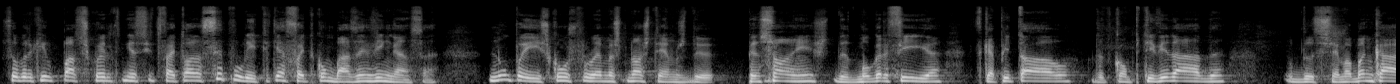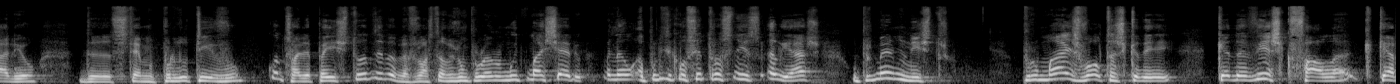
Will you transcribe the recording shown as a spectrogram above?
sobre aquilo que Passos Coelho tinha sido feito. Ora, se a política é feita com base em vingança, num país com os problemas que nós temos de pensões, de demografia, de capital, de competitividade, de sistema bancário, de sistema produtivo, quando se olha para isto tudo, nós estamos num problema muito mais sério. Mas não, a política concentrou-se nisso. Aliás, o Primeiro-Ministro, por mais voltas que dê, cada vez que fala, que quer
